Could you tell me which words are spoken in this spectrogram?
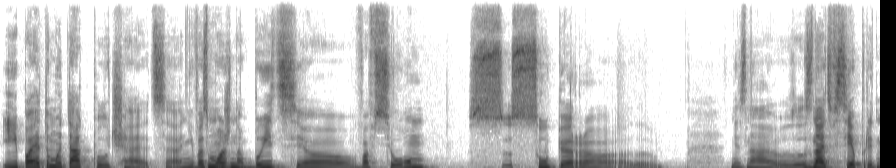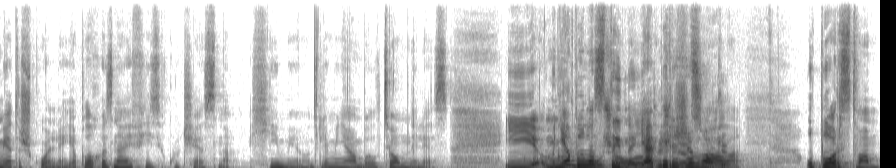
И поэтому и так получается. Невозможно быть э, во всем супер, э, не знаю, знать все предметы школьные. Я плохо знаю физику, честно. Химию для меня был темный лес. И а мне было стыдно, я переживала. Оценки? Упорством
